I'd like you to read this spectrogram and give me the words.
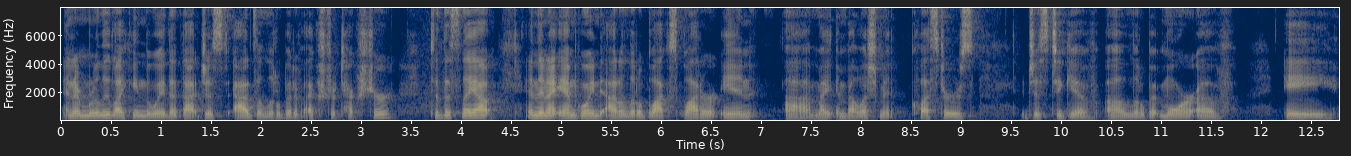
and I'm really liking the way that that just adds a little bit of extra texture to this layout. And then I am going to add a little black splatter in uh, my embellishment clusters just to give a little bit more of a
